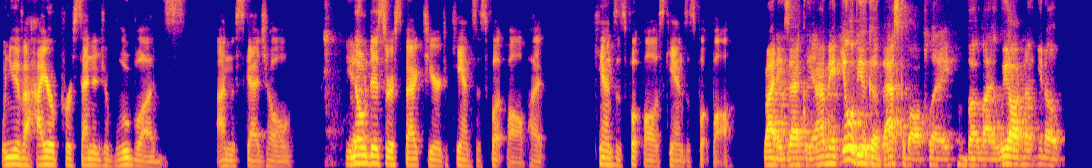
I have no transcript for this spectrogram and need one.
when you have a higher percentage of blue bloods on the schedule. Yeah. No disrespect here to Kansas football, but Kansas football is Kansas football. Right, exactly. I mean, it would be a good basketball play, but like we all know, you know,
